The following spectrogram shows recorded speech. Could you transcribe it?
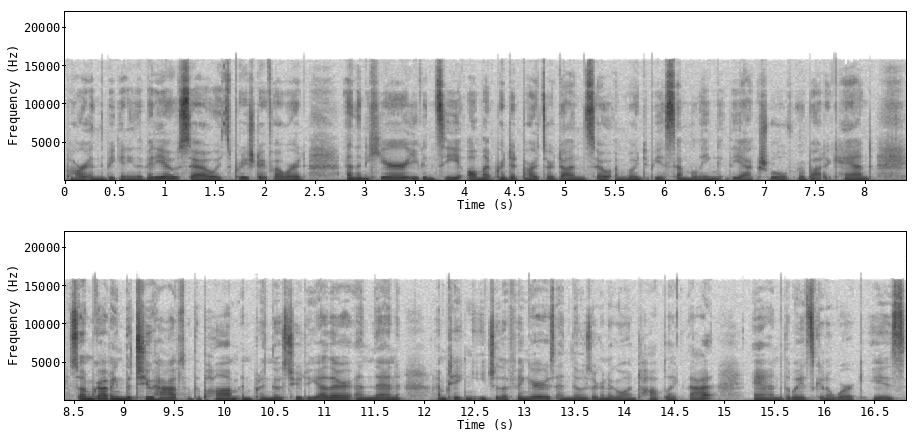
part in the beginning of the video, so it's pretty straightforward. And then here you can see all my printed parts are done, so I'm going to be assembling the actual robotic hand. So I'm grabbing the two halves of the palm and putting those two together, and then I'm taking each of the fingers, and those are going to go on top like that. And the way it's going to work is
